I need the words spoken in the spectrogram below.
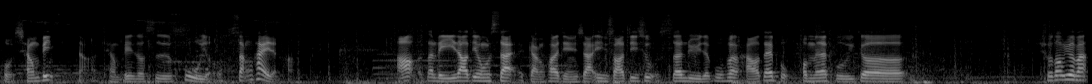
火枪兵啊，两边都是互有伤害的啊。好，这里一到帝王时代，赶快点一下印刷技术，僧侣的部分还要再补，后面再补一个修道院吧。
